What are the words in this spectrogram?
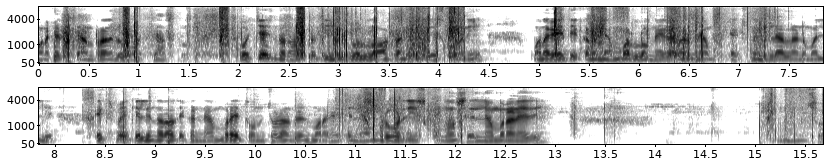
మనకైతే సెంటర్ అనేది వచ్చేస్తుంది వచ్చేసిన తర్వాత దీనికి కూడా లాక్ అనేది వేసుకొని మనకైతే ఇక్కడ నెంబర్లు ఉన్నాయి కదా నెంబర్ టెక్స్ట్ మీదకి వెళ్ళాలండి మళ్ళీ. టెక్స్ట్ మీదకి వెళ్ళిన తర్వాత ఇక్కడ నెంబర్ అయితే ఉంది చూడండి ఫ్రెండ్స్ మనకైతే నెంబర్ కూడా తీసుకుందాం సెల్ నెంబర్ అనేది. సో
